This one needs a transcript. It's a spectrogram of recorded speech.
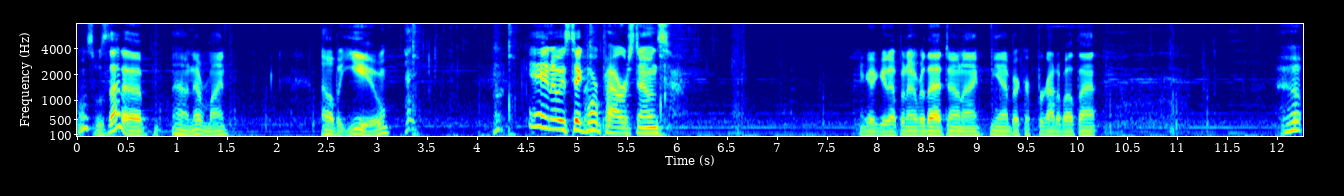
Was, was that a... Oh, never mind. Oh, but you... Yeah, and always take more power stones. I gotta get up and over that, don't I? Yeah, I forgot about that. Oh,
